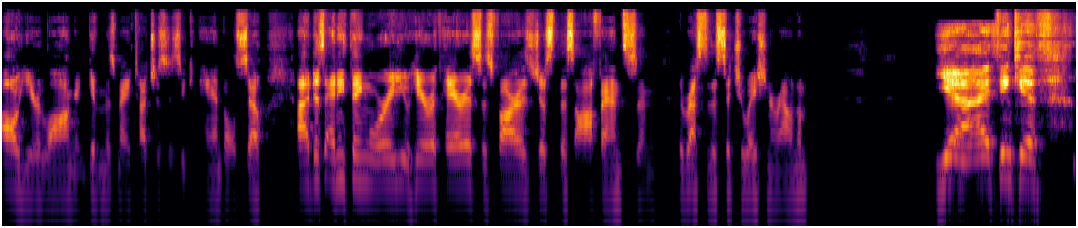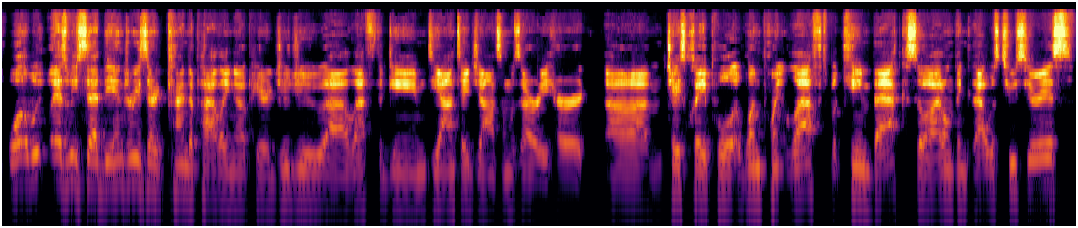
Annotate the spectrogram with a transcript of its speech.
all year long and give him as many touches as he can handle. So, uh, does anything worry you here with Harris as far as just this offense and the rest of the situation around him? Yeah, I think if well, as we said, the injuries are kind of piling up here. Juju uh, left the game. Diontae Johnson was already hurt. Um, Chase Claypool at one point left, but came back, so I don't think that was too serious.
